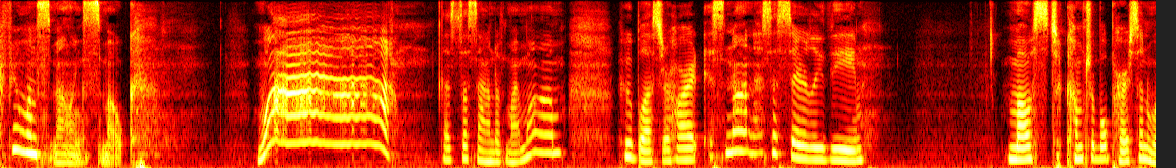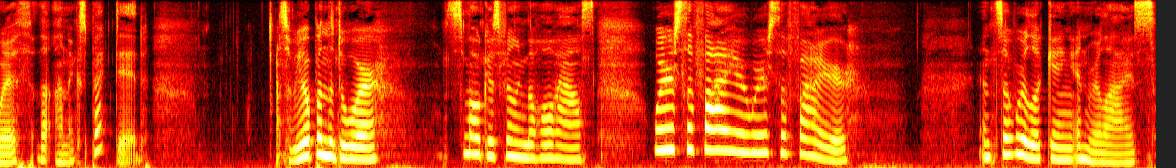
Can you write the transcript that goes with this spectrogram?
everyone's smelling smoke. Wah! That's the sound of my mom, who, bless her heart, is not necessarily the most comfortable person with the unexpected. So we open the door. Smoke is filling the whole house. Where's the fire? Where's the fire? And so we're looking and realize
